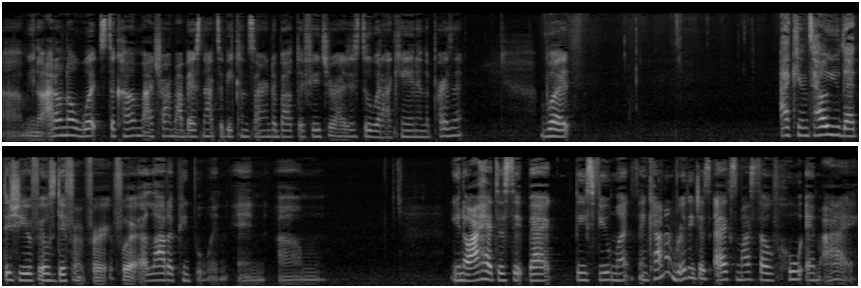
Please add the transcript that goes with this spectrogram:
Um, you know, I don't know what's to come. I try my best not to be concerned about the future. I just do what I can in the present. But I can tell you that this year feels different for for a lot of people, and and um, you know, I had to sit back these few months and kind of really just ask myself, who am I?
